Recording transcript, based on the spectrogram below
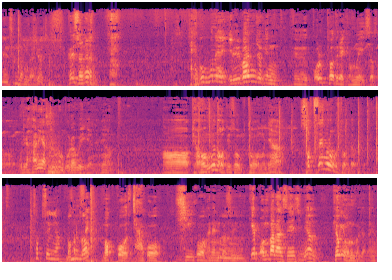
예, 상당히 상당히. 필요하죠. 그래서 저는 대부분의 일반적인 그 골퍼들의 경우에 있어서 우리가 한의학적으로 뭐라고 얘기하냐면 어, 병은 어디서부터 오느냐 섭생으로부터 온다고 그래요. 섭생이요? 먹는 섭생. 거? 먹고 자고 쉬고 하는 음. 것은 이게 언밸런스해지면 병이 오는 거잖아요.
